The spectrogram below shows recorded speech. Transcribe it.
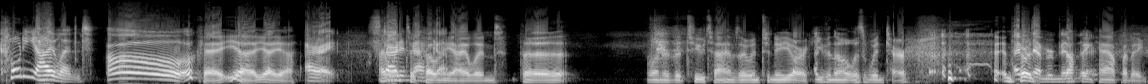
Coney Island. Oh, okay. Yeah, yeah, yeah. All right, Starting I went to Coney up. Island the one of the two times I went to New York, even though it was winter. and there I've was never been nothing there. happening.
